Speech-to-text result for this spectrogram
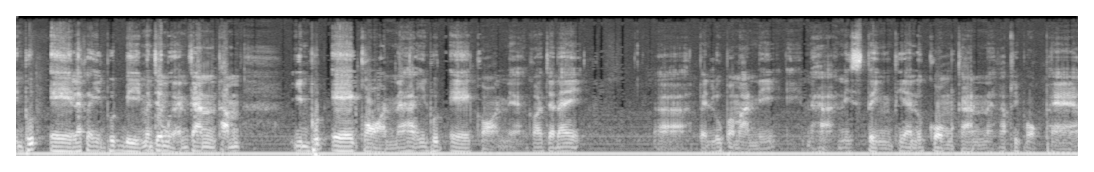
input A แล้วก็ input B มันจะเหมือนกันทำ input A ก่อนนะฮะ input A ก่อนเนี่ยก็จะได้อ่อเป็นรูปประมาณนี้นะฮะนี่สตริงที่อนุกรมกันนะครับ 16 แผง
